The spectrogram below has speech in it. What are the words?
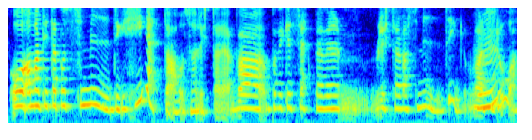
Och om man tittar på smidighet då hos en ryttare. Vad, på vilket sätt behöver en ryttare vara smidig? Varför Mm. då?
